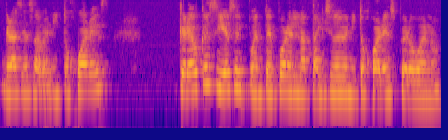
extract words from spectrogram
gracias a Benito Juárez. Creo que sí es el puente por el natalicio de Benito Juárez, pero bueno.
